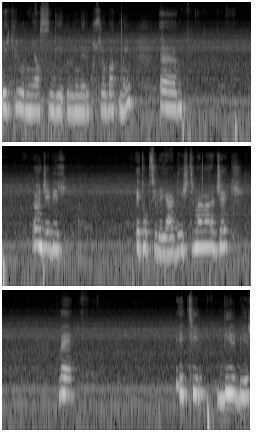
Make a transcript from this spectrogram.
bekliyorum yazsın diye ürünleri kusura bakmayın. Ee, önce bir etoksiyle yer değiştirme verecek ve etil 1-1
